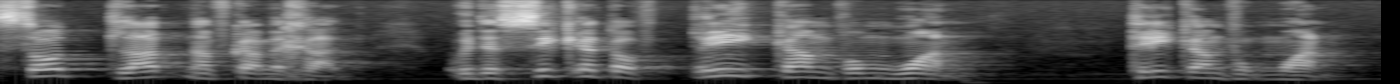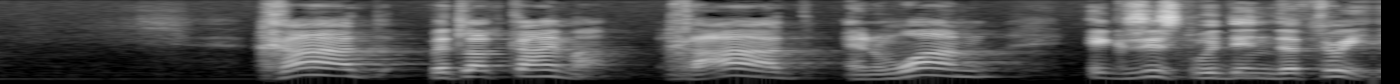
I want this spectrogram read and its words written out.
סוד תלת נפקא מחד. with the secret of three come from one. three come from one. חד בתלת קיימא. חד and one exist within the three.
